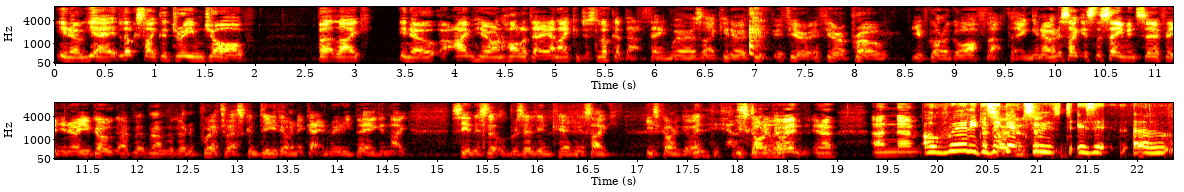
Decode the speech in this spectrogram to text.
you know, yeah, it looks like the dream job, but like you know, I'm here on holiday, and I can just look at that thing, whereas like you know, if you if you're if you're a pro. You've got to go off that thing, you know, and it's like it's the same in surfing. You know, you go. I remember going to Puerto Escondido and it getting really big, and like seeing this little Brazilian kid, and it's like, he's got to go in. He has got to go go in. in. You know, and um, Oh, really? Does So it I get to? gonna Is, is it? Uh,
